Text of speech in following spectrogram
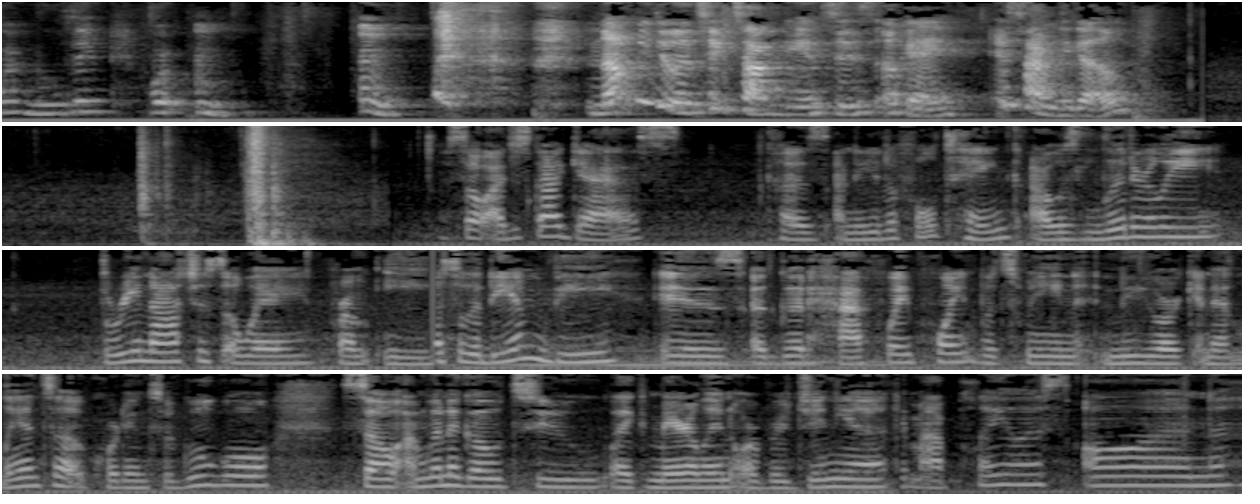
we're moving, we're mm, mm. Not me doing TikTok dances. Okay, it's time to go. So I just got gas because I needed a full tank. I was literally three notches away from E. So the DMV is a good halfway point between New York and Atlanta, according to Google. So I'm gonna go to like Maryland or Virginia, get my playlist on.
